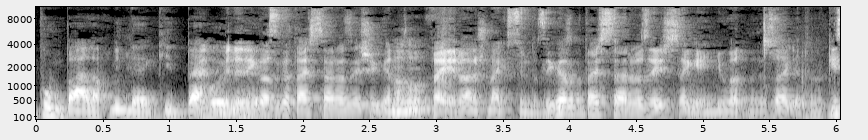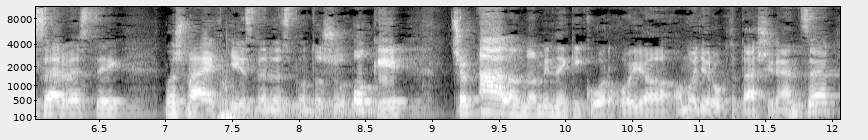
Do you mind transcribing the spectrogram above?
pumpálnak mindenkit be, hogy... Minden igazgatás szervezés, igen, azon uh-huh. Fehérvár is megszűnt az igazgatás szervezés, szegény nyugat az kiszervezték, most már egy kézben összpontosul. Oké, okay, csak állandóan mindenki korholja a magyar oktatási rendszert.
